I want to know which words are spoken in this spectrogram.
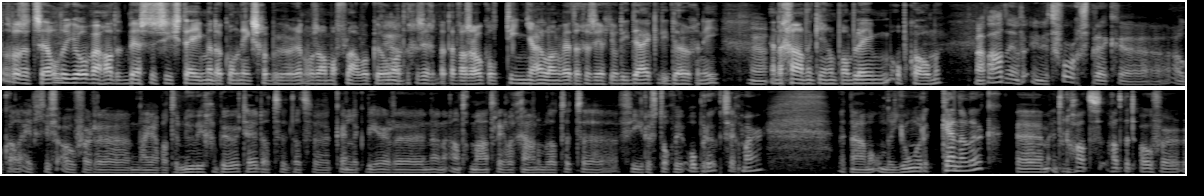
Dat was hetzelfde, joh. Wij hadden het beste systeem en er kon niks gebeuren. Dat was allemaal flauwekul Ja. wat er gezegd werd. Er was ook al tien jaar lang werd er gezegd, joh, die dijken die deugen niet. Ja. En er gaat een keer een probleem opkomen. Maar we hadden in het voorgesprek uh, ook al eventjes over uh, nou ja, wat er nu weer gebeurt. Hè? Dat, dat we kennelijk weer uh, naar een aantal maatregelen gaan omdat het eh, virus toch weer oprukt, zeg maar. Met name onder jongeren, kennelijk. Um, en toen had, hadden we het over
